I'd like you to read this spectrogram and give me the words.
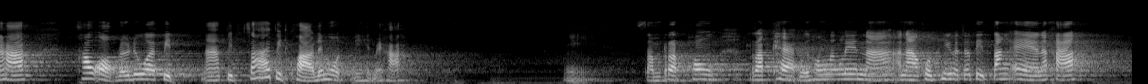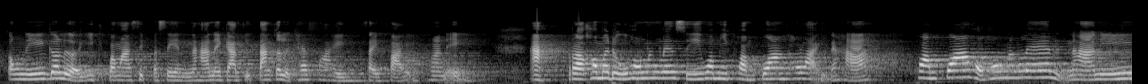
นะคะ เข้าออกได้ด้วยปิดนะปิดซ้ายปิดขวาได้หมดนี่เห็นไหมคะนี่สำหรับห้องรับแขกหรือห้องนั่งเล่นนะ อนาคตพี่เขาจะติดตั้งแอร์นะคะ ตรงนี้ก็เหลืออีกประมาณ 10%นะคะในการติดตั้งก็เหลือแค่ไฟใส่ไฟเท่านั้นเองอะเราเข้ามาดูห้องนั่งเล่นซิว่ามีความกว้างเท่าไหร่นะคะ ความกว้างของห้องนั่งเล่นนะคะนี่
